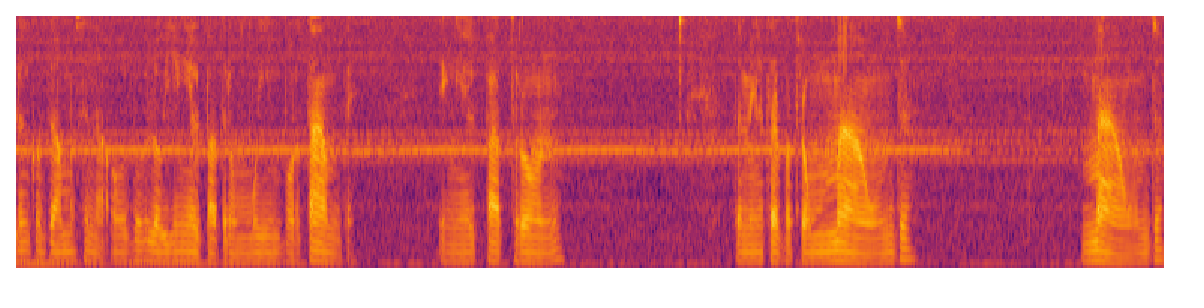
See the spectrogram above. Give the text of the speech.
lo encontramos en la OW y en el patrón muy importante. En el patrón también está el patrón mound, mound,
